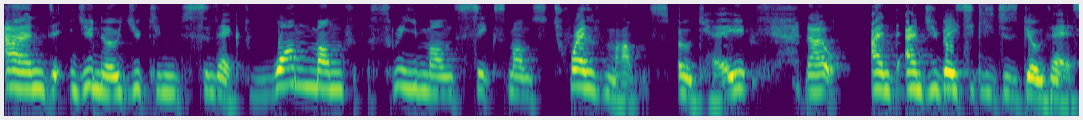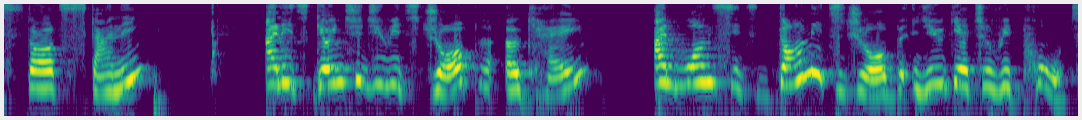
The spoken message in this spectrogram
and you know you can select one month, three months, six months, 12 months, okay. Now, and, and you basically just go there, start scanning, and it's going to do its job, okay. And once it's done its job, you get a report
